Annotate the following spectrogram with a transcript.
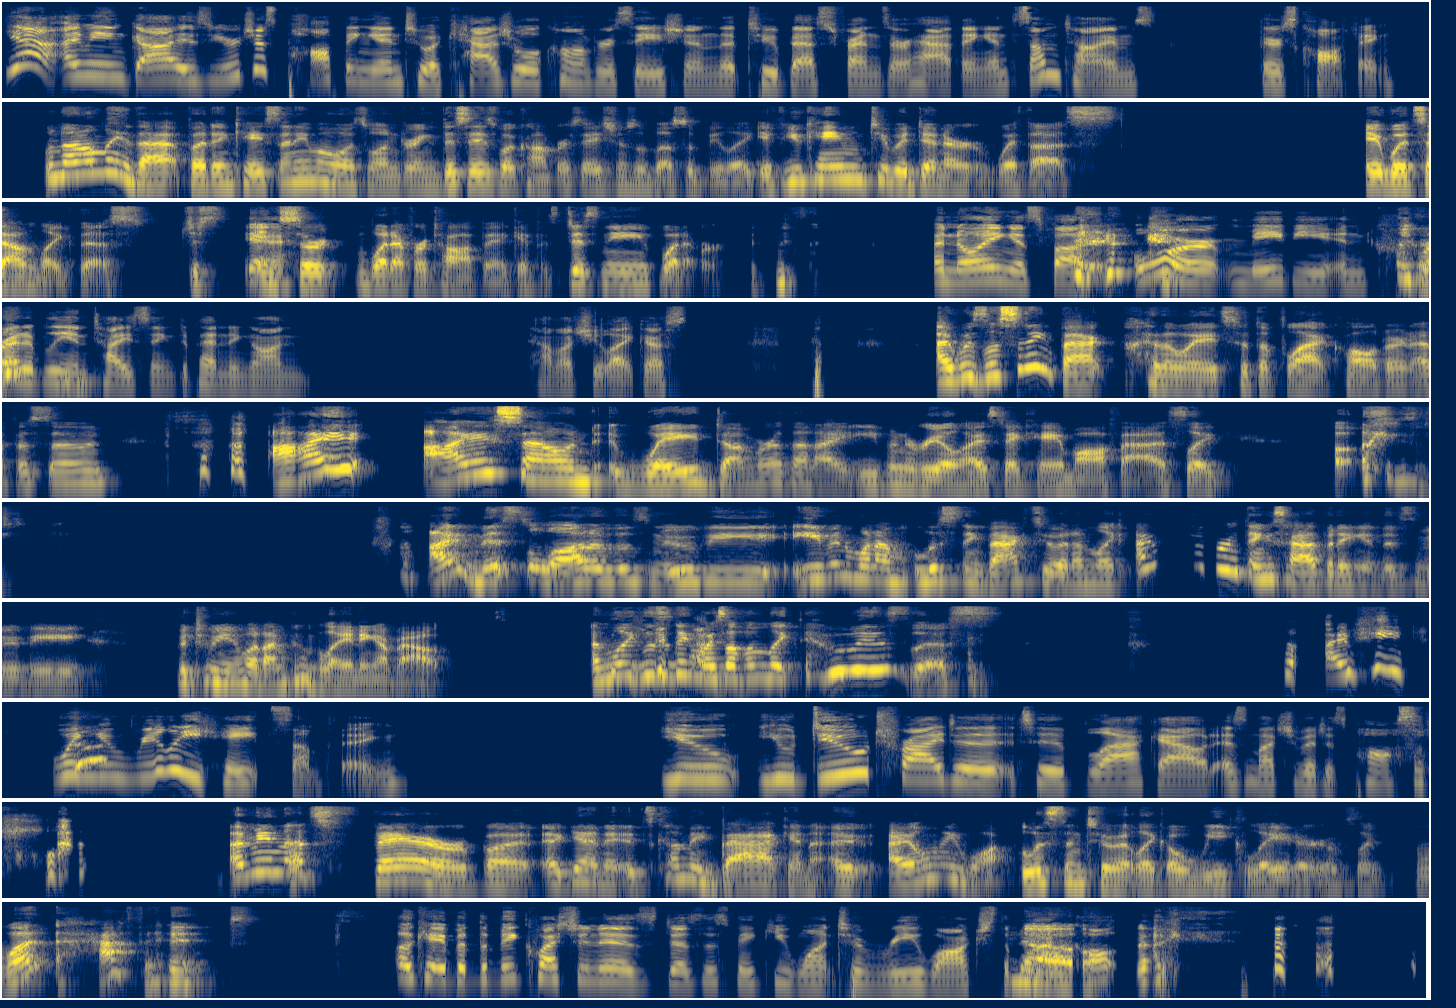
Yeah, I mean, guys, you're just popping into a casual conversation that two best friends are having, and sometimes there's coughing. Well, not only that, but in case anyone was wondering, this is what conversations with us would be like. If you came to a dinner with us, it would sound like this. Just Yeah. insert whatever topic. If it's Disney, whatever. Annoying as fuck, or maybe incredibly enticing, depending on how much you like us. I was listening back, by the way, to the Black Cauldron episode. I I sound way dumber than I even realized I came off as. Like, I missed a lot of this movie. Even when I'm listening back to it, I'm like, I remember things happening in this movie between what I'm complaining about. I'm like listening to myself. I'm like, who is this? I mean, when you really hate something, you you do try to to black out as much of it as possible. I mean, that's fair, but again, it's coming back, and I I only wa listened to it like a week later. It was like, what happened? Okay, but the big question is, does this make you want to rewatch the No. Black Cauldron?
